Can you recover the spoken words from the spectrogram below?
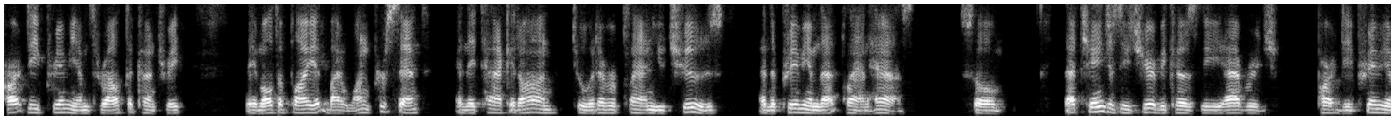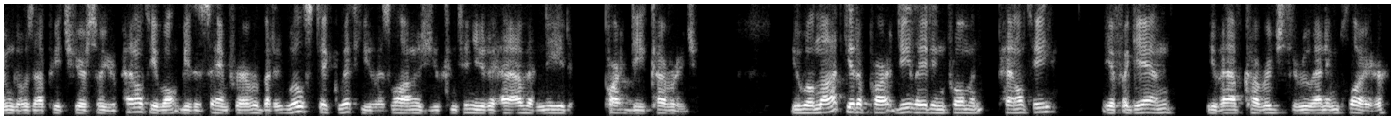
Part D premium throughout the country. They multiply it by 1% and they tack it on to whatever plan you choose and the premium that plan has. So that changes each year because the average Part D premium goes up each year, so your penalty won't be the same forever, but it will stick with you as long as you continue to have and need Part D coverage. You will not get a Part D late enrollment penalty if, again, you have coverage through an employer.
